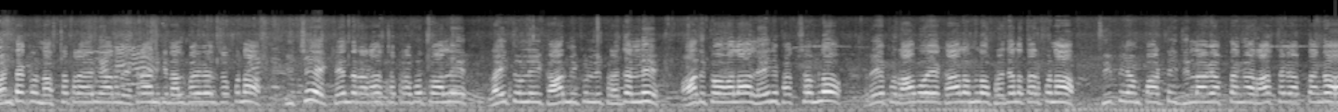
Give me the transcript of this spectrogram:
పంటకు నష్టపరిహారం ఎకరానికి నలభై వేల చొప్పున ఇచ్చి కేంద్ర రాష్ట్ర ప్రభుత్వాల్ని రైతుల్ని కార్మికుల్ని ప్రజల్ని ఆదుకోవాలా లేని పక్షంలో రేపు రాబోయే కాలంలో ప్రజల తరఫున సిపిఎం పార్టీ జిల్లా వ్యాప్తంగా రాష్ట్ర వ్యాప్తంగా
